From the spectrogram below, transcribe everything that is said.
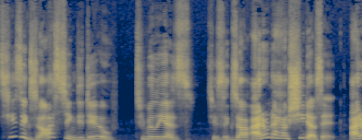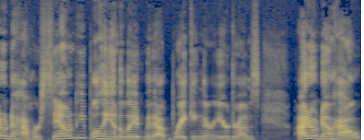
she's exhausting to do. She really is. She's exhaust. I don't know how she does it. I don't know how her sound people handle it without breaking their eardrums. I don't know how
